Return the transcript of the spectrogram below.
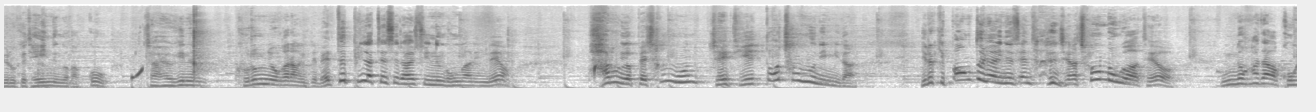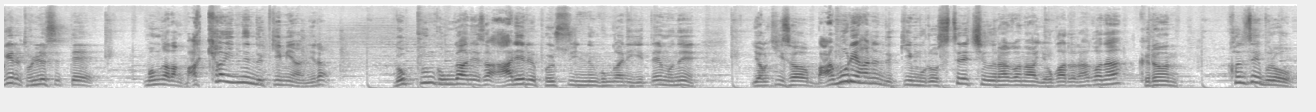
이렇게 돼 있는 것 같고 자 여기는 그룹 요가랑 이제 매트 필라테스를 할 수 있는 공간인데요. 바로 옆에 창문, 제 뒤에 또 창문입니다. 이렇게 뻥 뚫려 있는 센터는 제가 처음 본 것 같아요. 운동하다가 고개를 돌렸을 때 뭔가 막 막혀 있는 느낌이 아니라 높은 공간에서 아래를 볼 수 있는 공간이기 때문에 여기서 마무리하는 느낌으로 스트레칭을 하거나 요가를 하거나 그런 컨셉으로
